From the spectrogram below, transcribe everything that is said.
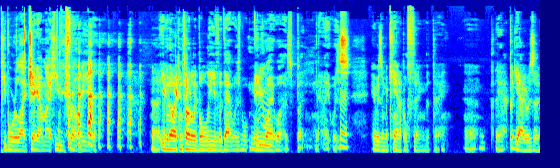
people were like, check out my huge front wheel. Uh, even though I can totally believe that that was maybe why it was, but no, it was. Sure. it was a mechanical thing that they uh, they had. But yeah, it was a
